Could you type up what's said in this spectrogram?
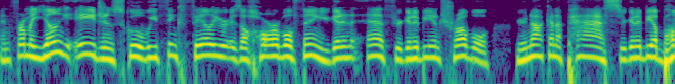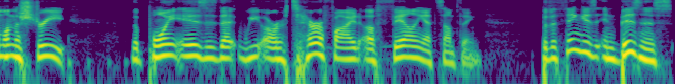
And from a young age in school, we think failure is a horrible thing. You get an F, you're to be in trouble. You're not to pass. You're to be a bum on the street. The point is is that we are terrified of failing at something. But the thing is in business,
